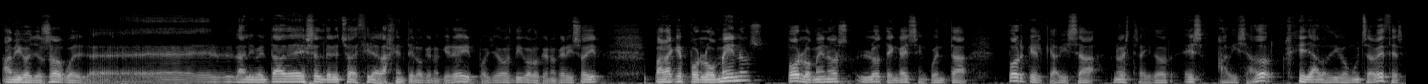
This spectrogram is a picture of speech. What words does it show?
amigo George Orwell. Eh, la libertad es el derecho a decir a la gente lo que no quiere oír. Pues yo os digo lo que no queréis oír para que por lo menos, por lo menos, lo tengáis en cuenta porque el que avisa no es traidor, es avisador. ya lo digo muchas veces.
